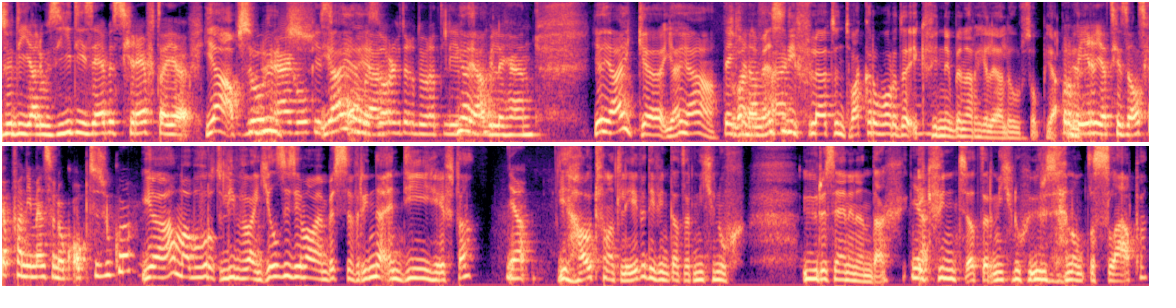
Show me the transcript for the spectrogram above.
zo die jaloezie die zij beschrijft, dat je ja, absoluut. zo graag ook eens ja, ja, onbezorgder door het leven zou willen gaan. Ja, ja, ik, uh, ja, ja. Denk van die mensen die fluitend wakker worden, ik, vind, ik ben daar heel jaloers op. Ja. Probeer je het gezelschap van die mensen ook op te zoeken? Ja, maar bijvoorbeeld Lieve van Gils is een van mijn beste vrienden en die heeft dat. Ja. Die houdt van het leven, die vindt dat er niet genoeg uren zijn in een dag. Ik vind dat er niet genoeg uren zijn om te slapen.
